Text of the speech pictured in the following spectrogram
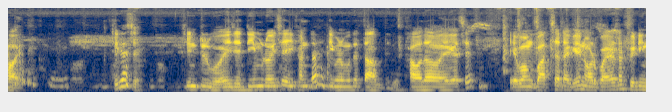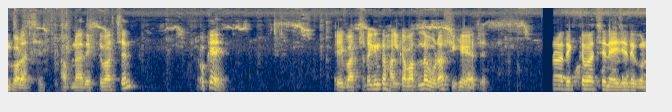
হয়। ঠিক আছে? চিন্টুর বউ, এই যে ডিম রয়েছে এইখানটা, ডিমের মধ্যে তাপ দেবে। খাওয়া দাওয়া হয়ে গেছে এবং বাচ্চাটাকে নরপায়রাটা ফিটিং করাচ্ছে। আপনারা দেখতে পাচ্ছেন? ওকে এই বাচ্চাটা কিন্তু হালকা পাতলা, ওরা শিখে গেছে। আপনারা দেখতে পাচ্ছেন, এই যে দেখুন,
